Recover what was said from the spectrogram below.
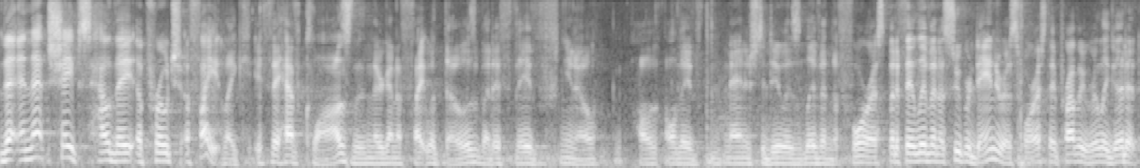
that, and that shapes how they approach a fight. Like if they have claws, then they're going to fight with those. But if they've, you know, all, all they've managed to do is live in the forest. But if they live in a super dangerous forest, they're probably really good at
